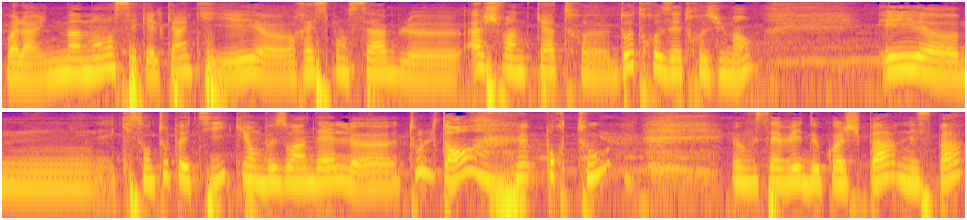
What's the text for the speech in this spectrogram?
Voilà, une maman, c'est quelqu'un qui est euh, responsable H24 euh, d'autres êtres humains et qui sont tout petits, qui ont besoin d'elle tout le temps, pour tout. Vous savez de quoi je parle, n'est-ce pas?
